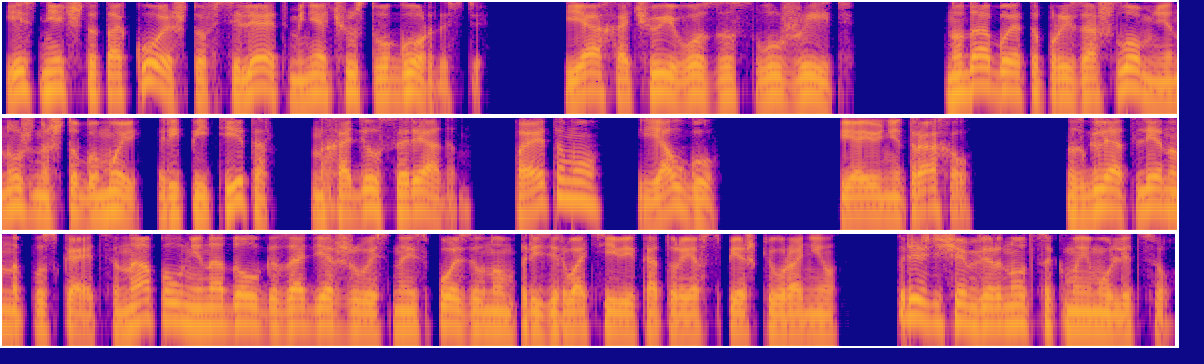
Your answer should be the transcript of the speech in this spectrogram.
есть нечто такое, что вселяет в меня чувство гордости. Я хочу его заслужить. Но дабы это произошло, мне нужно, чтобы мой репетитор находился рядом. Поэтому я лгу. Я ее не трахал. Взгляд Лена напускается на пол, ненадолго задерживаясь на использованном презервативе, который я в спешке уронил, прежде чем вернуться к моему лицу.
